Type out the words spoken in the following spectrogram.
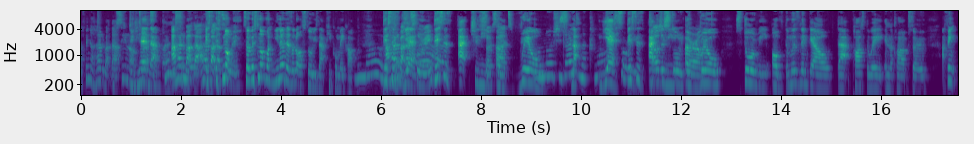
I think I heard about that. seen Did you hear that? somewhere. I heard about that. I heard It's, about it's that not story. so. It's not one. You know, there's a lot of stories that people make up. no. This I heard is- about yeah. that story. This is actually So a sad. real. Oh no, she died like- in a class. Yes, Sorry. this is Tell the actually story, a real story of the Muslim girl that passed away in the club. So I think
